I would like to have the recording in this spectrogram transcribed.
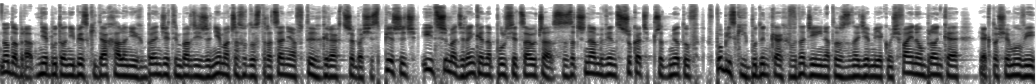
No dobra, nie był to niebieski dach, ale niech będzie, tym bardziej, że nie ma czasu do stracenia, w tych grach trzeba się spieszyć i trzymać rękę na pulsie cały czas. Zaczynamy więc szukać przedmiotów w pobliskich budynkach w nadziei na to, że znajdziemy jakąś fajną brońkę, jak to się mówi,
